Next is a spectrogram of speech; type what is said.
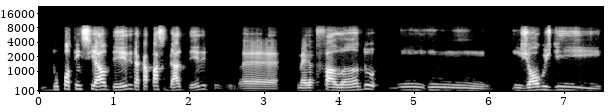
do potencial dele, da capacidade dele, é, melhor falando, em, em, em jogos de,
